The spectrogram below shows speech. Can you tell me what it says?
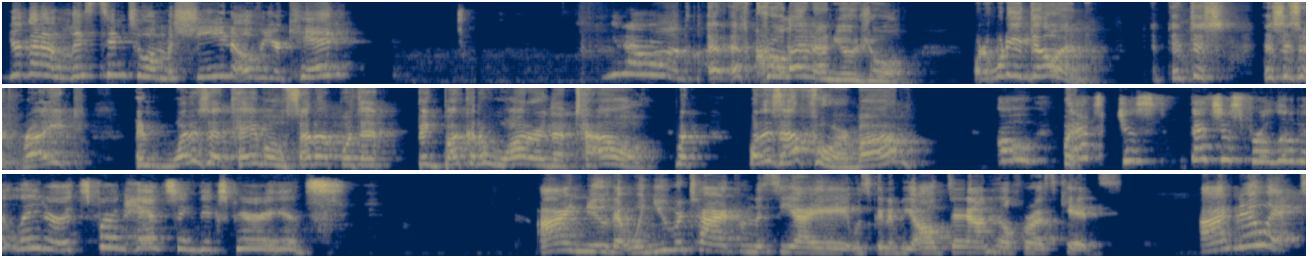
You're gonna listen to a machine over your kid? You know, Mom, That's cruel and unusual. What, what are you doing? It- This, this isn't right. And what is that table set up with that big bucket of water and that towel? What, what is that for, Mom? oh, that's just that's just for a little bit later. It's for enhancing the experience. I knew that when you retired from the CIA, it was gonna be all downhill for us kids. I knew it.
